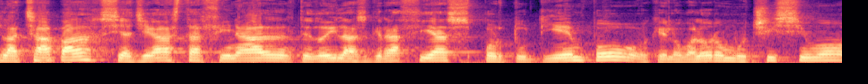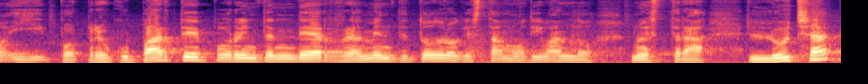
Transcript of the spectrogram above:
la chapa. Si has llegado hasta el final, te doy las gracias por tu tiempo, que lo valoro muchísimo y por preocuparte por entender realmente todo lo que está motivando nuestra lucha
